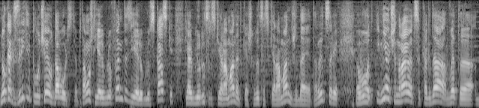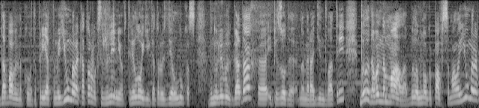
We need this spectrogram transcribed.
Но как зритель получаю удовольствие, потому что я люблю фэнтези, я люблю сказки, я люблю рыцарские романы. Это, конечно, рыцарский роман, джедаи — это рыцари. Вот. И мне очень нравится, когда в это добавлено какого-то приятного юмора, которого, к сожалению, в трилогии, которую сделал Лукас в нулевых годах, э, эпизоды номер 1, 2, 3, было довольно мало. Было много пафоса, мало юмора.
